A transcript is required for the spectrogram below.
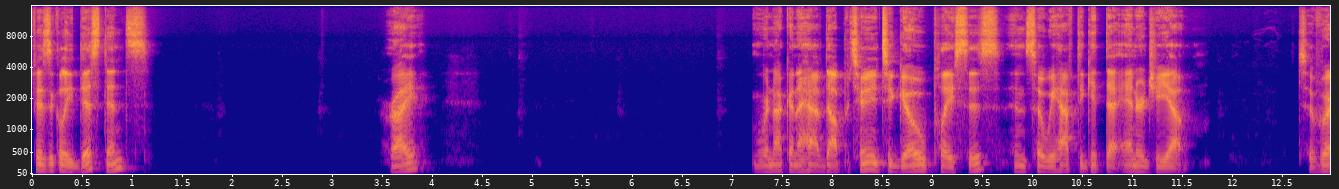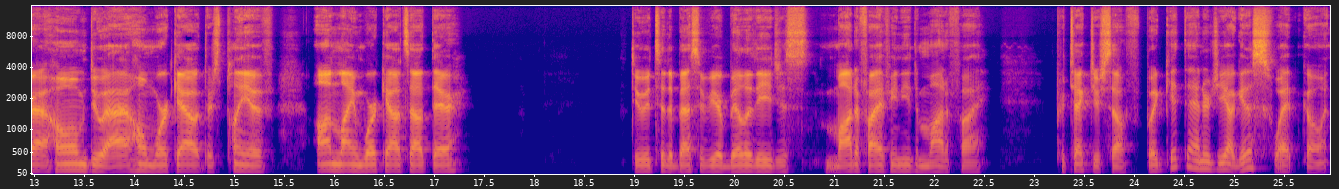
physically distance, right? We're not going to have the opportunity to go places. And so we have to get that energy out. So if we're at home, do an at home workout. There's plenty of online workouts out there. Do it to the best of your ability. Just modify if you need to modify. Protect yourself, but get the energy out. Get a sweat going.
